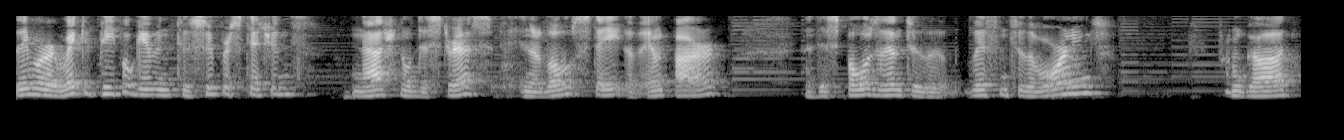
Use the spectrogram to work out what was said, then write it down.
They were a wicked people given to superstitions, national distress, in a low state of empire, and disposed them to the, listen to the warnings from God,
